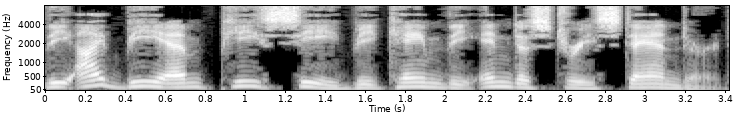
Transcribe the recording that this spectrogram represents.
The IBM PC became the industry standard.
